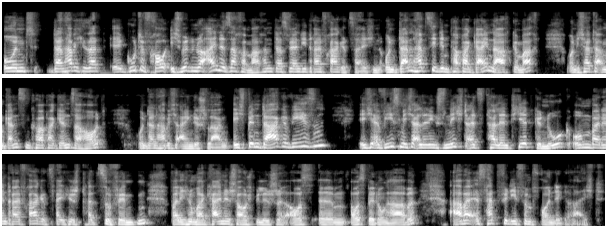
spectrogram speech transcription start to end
und dann habe ich gesagt, äh, gute Frau, ich würde nur eine Sache machen, das wären die drei Fragezeichen. Und dann hat sie den Papagei nachgemacht und ich hatte am ganzen Körper Gänsehaut und dann habe ich eingeschlagen. Ich bin da gewesen ich erwies mich allerdings nicht als talentiert genug, um bei den drei Fragezeichen stattzufinden, weil ich nun mal keine schauspielische Aus, ähm, Ausbildung habe. Aber es hat für die fünf Freunde gereicht.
